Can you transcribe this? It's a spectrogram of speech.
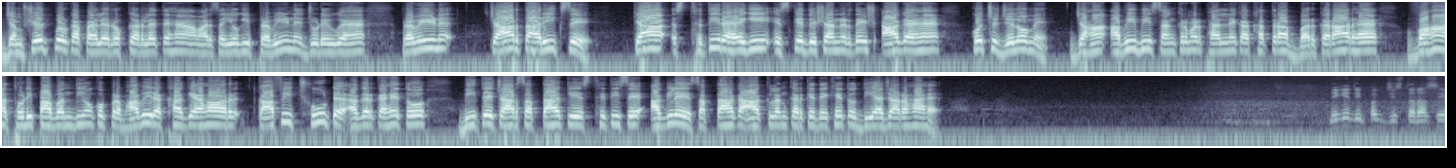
जमशेदपुर का पहले रुख कर लेते हैं। हमारे सहयोगी प्रवीण जुड़े हुए हैं। प्रवीण, चार तारीख से क्या स्थिति रहेगी? इसके दिशा निर्देश आ गए हैं कुछ जिलों में, जहाँ अभी भी संक्रमण फैलने का खतरा बरकरार है। वहाँ थोड़ी पाबंदियों को प्रभावी रखा गया है और काफ़ी छूट अगर कहे तो बीते चार सप्ताह की स्थिति से अगले सप्ताह का आकलन करके देखें तो दिया जा रहा है। देखिए दीपक, जिस तरह से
